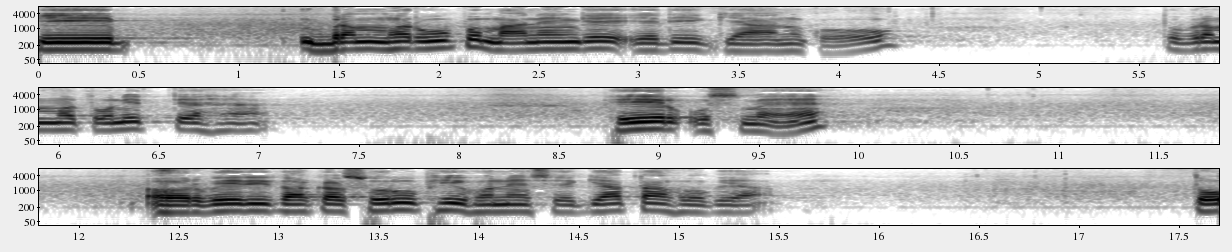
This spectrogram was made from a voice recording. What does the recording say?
कि ब्रह्म रूप मानेंगे यदि ज्ञान को तो ब्रह्म तो नित्य है। फिर उसमें और वेदिता का स्वरूप ही होने से ज्ञाता हो गया। तो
